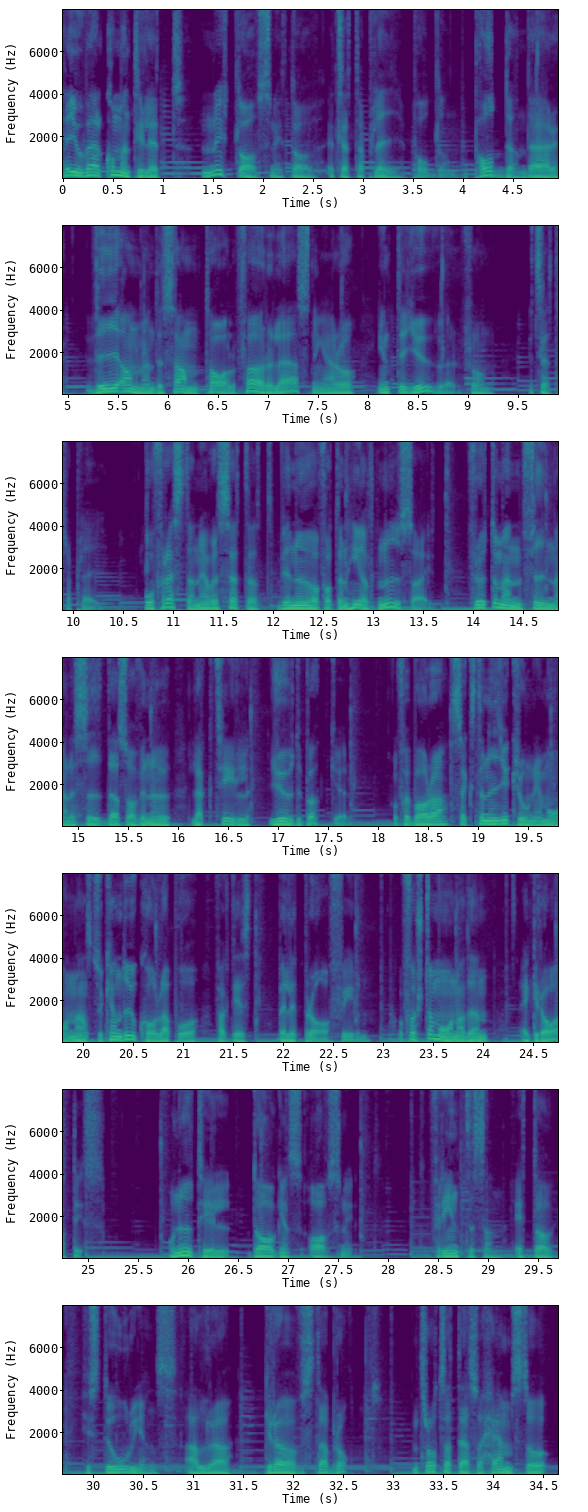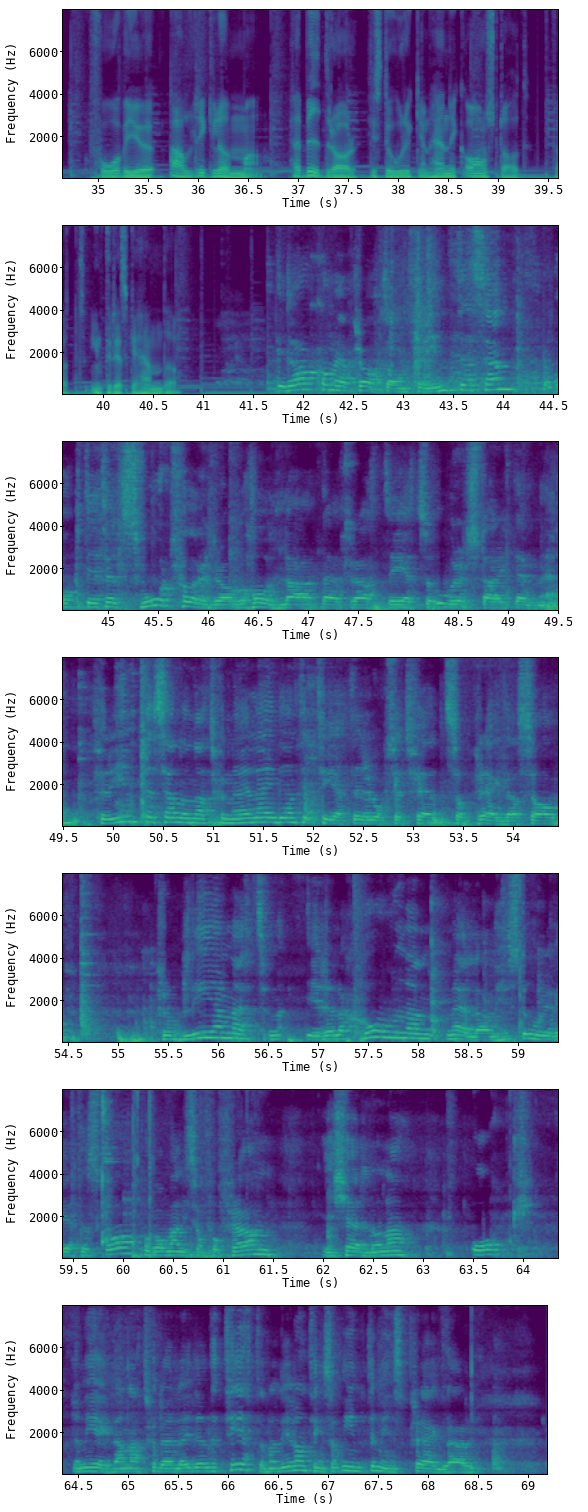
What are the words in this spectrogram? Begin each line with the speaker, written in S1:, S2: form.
S1: Hej och välkommen till ett nytt avsnitt av ETC Play-podden. Podden där vi använder samtal, föreläsningar och intervjuer från ETC Play. Och förresten, ni har väl sett att vi nu har fått en helt ny sajt? Förutom en finare sida så har vi nu lagt till ljudböcker. Och för bara 69 kronor i månaden så kan du kolla på faktiskt väldigt bra film. Och första månaden är gratis. Och nu till dagens avsnitt. Förintelsen, ett av historiens allra grövsta brott. Men trots att det är så hemskt så får vi ju aldrig glömma. Här bidrar historikern Henrik Arnstad för att inte det ska hända.
S2: Idag kommer jag att prata om Förintelsen och det är ett väldigt svårt föredrag att hålla därför att det är ett så oerhört starkt ämne. Förintelsen och nationella identiteter är också ett fält som präglas av problemet i relationen mellan historievetenskap och vad man liksom får fram i källorna och den egna nationella identiteten. Och det är någonting som inte minst präglar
